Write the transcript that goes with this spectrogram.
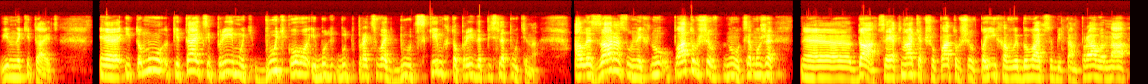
він не китаєць. Е, І тому китайці приймуть будь-кого і будуть, будуть працювати будь-з ким, хто прийде після Путіна. Але зараз у них ну, Патрушев, ну це може. Е, да, це як натяк, що Патрушев поїхав вибивати собі там право на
